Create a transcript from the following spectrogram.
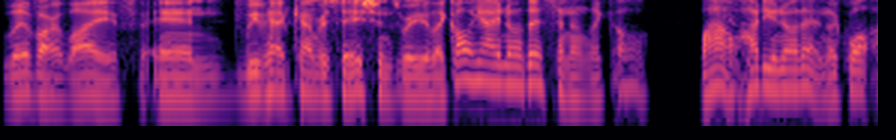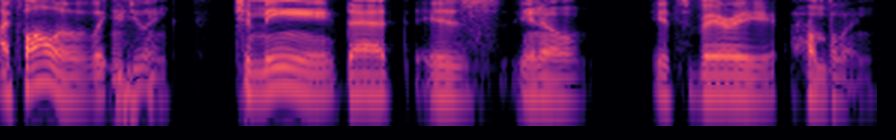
live our life. And we've had conversations where you're like, oh, yeah, I know this. And I'm like, oh, wow, how do you know that? And like, well, I follow what you're Mhm. doing. to me, that is, you know, it's very humbling.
